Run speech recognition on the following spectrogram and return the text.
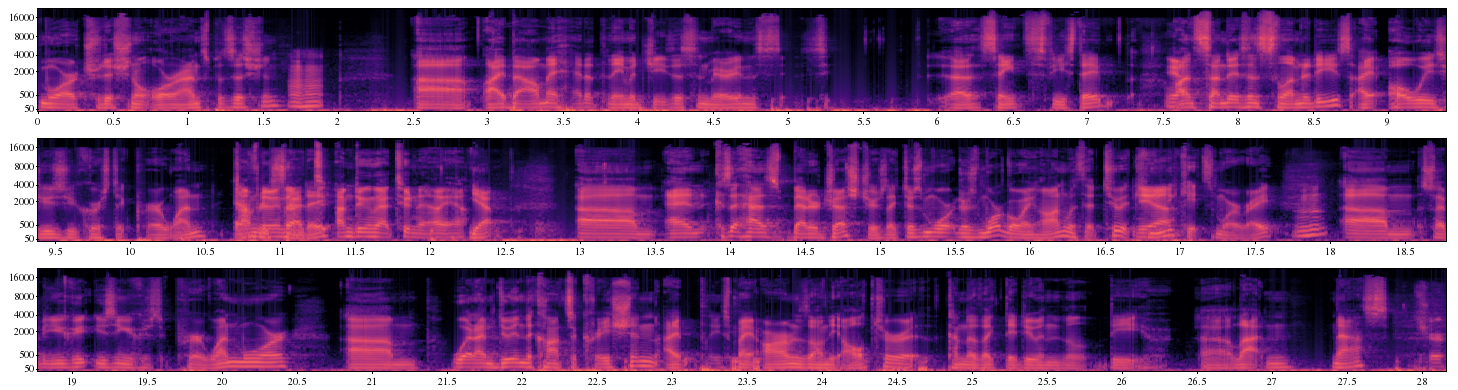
more traditional orans position. Uh, I bow my head at the name of Jesus and Mary and the uh, Saints feast day. Yeah. On Sundays and solemnities, I always use Eucharistic prayer one every I'm doing Sunday. that. T- I'm doing that too now. Yeah. Yep. Um, and because it has better gestures, like there's more, there's more going on with it too. It Yeah. communicates more, right? Um, so I've been using Eucharistic prayer one more. Um, when I'm doing the consecration, I place my arms on the altar, kind of like they do in the, the uh, Latin mass. Sure.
